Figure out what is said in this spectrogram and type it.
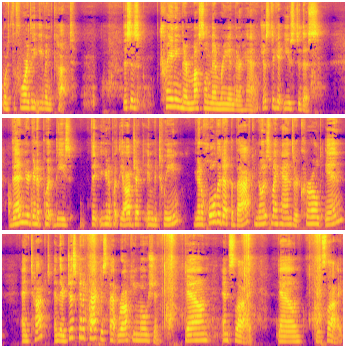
before they even cut. This is training their muscle memory in their hand, just to get used to this. Then you're going to put these, that you're going to put the object in between. You're going to hold it at the back. Notice my hands are curled in and tucked, and they're just going to practice that rocking motion. Down and slide, down and slide,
